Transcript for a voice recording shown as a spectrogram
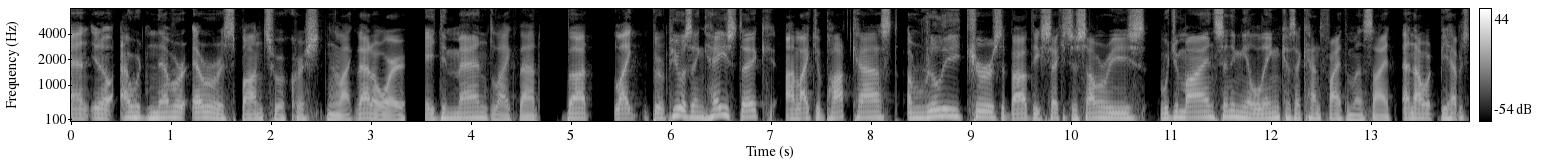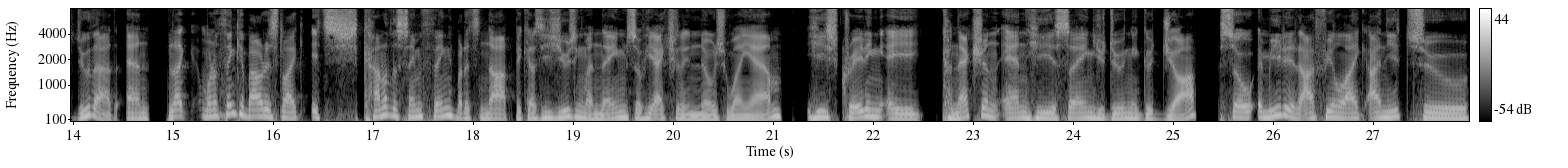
And you know, I would never ever respond to a question like that or a demand like that. But like people saying, "Hey, Stig, I like your podcast. I'm really curious about the executive summaries. Would you mind sending me a link because I can't find them on the site?" And I would be happy to do that. And like when I'm thinking about it, like it's kind of the same thing, but it's not because he's using my name, so he actually knows who I am. He's creating a connection, and he is saying you're doing a good job. So immediately, I feel like I need to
